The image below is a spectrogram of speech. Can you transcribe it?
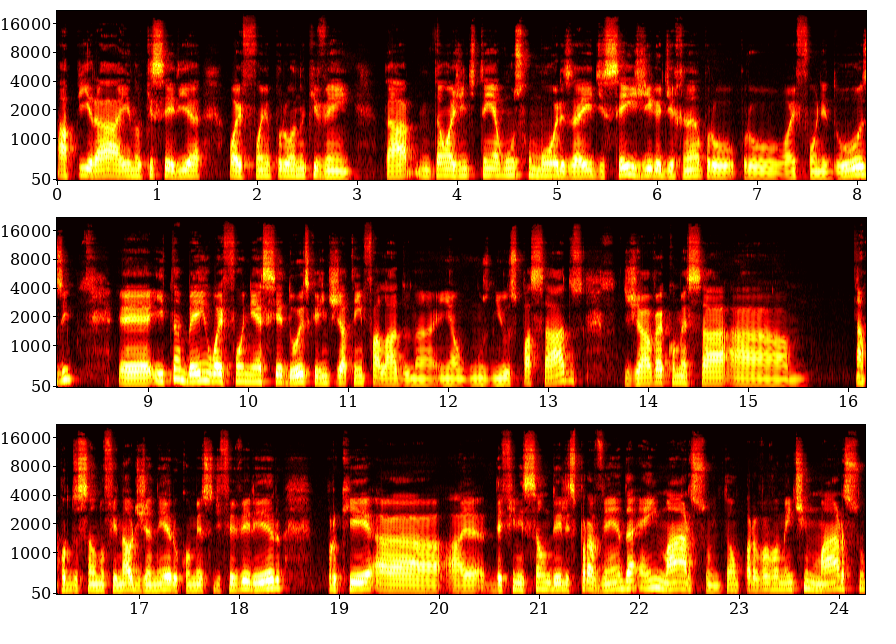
a, a pirar aí no que seria o iPhone para o ano que vem. Tá? Então a gente tem alguns rumores aí de 6 GB de RAM para o iPhone 12 é, e também o iPhone SE 2 que a gente já tem falado na, em alguns news passados, já vai começar a, a produção no final de janeiro, começo de fevereiro, porque a, a definição deles para venda é em março, então provavelmente em março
